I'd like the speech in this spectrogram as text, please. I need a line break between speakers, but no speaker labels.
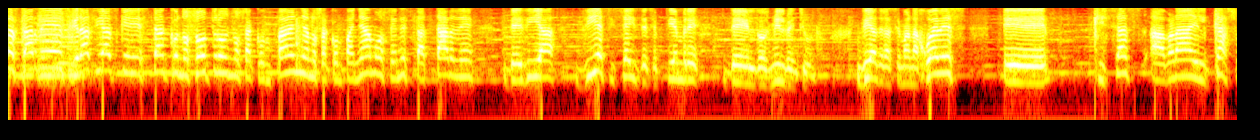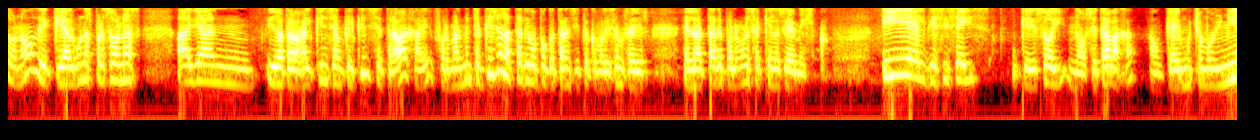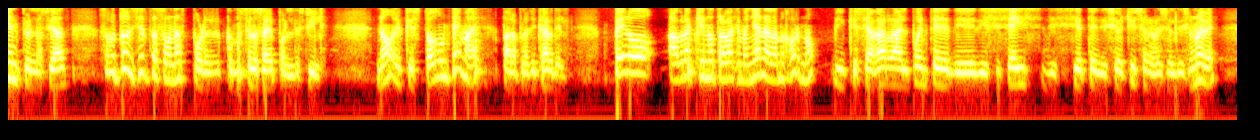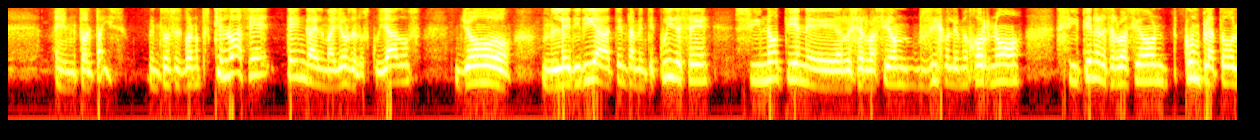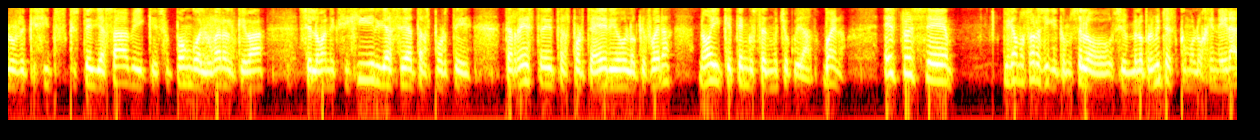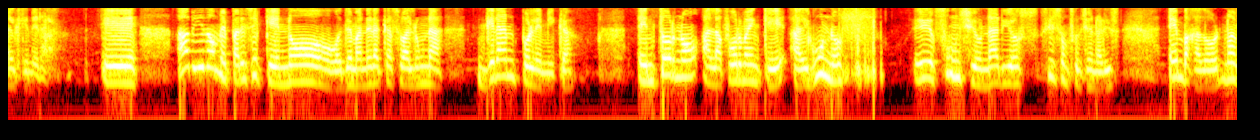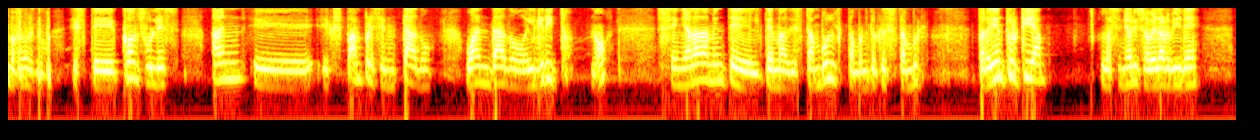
Buenas tardes, gracias que están con nosotros, nos acompañan, nos acompañamos en esta tarde de día 16 de septiembre del 2021, día de la semana jueves. Eh, quizás habrá el caso, ¿no? De que algunas personas hayan ido a trabajar el 15, aunque el 15 se trabaja, ¿eh? Formalmente. El 15 en la tarde hubo poco tránsito, como le decíamos ayer. En la tarde, por lo menos aquí en la Ciudad de México. Y el 16, que es hoy, no se trabaja, aunque hay mucho movimiento en la ciudad, sobre todo en ciertas zonas, por, como usted lo sabe, por el desfile. ¿No? Que es todo un tema, ¿eh? Para platicar de él. Pero habrá quien no trabaje mañana, a lo mejor, ¿no? Y que se agarra el puente de 16, 17, 18 y se regresa el 19 en todo el país. Entonces, bueno, pues quien lo hace tenga el mayor de los cuidados. Yo le diría atentamente, cuídese. Si no tiene reservación, pues híjole, mejor no. Si tiene reservación, cumpla todos los requisitos que usted ya sabe y que supongo el lugar al que va se lo van a exigir, ya sea transporte terrestre, transporte aéreo, lo que fuera, ¿no? Y que tenga usted mucho cuidado. Bueno, esto es, eh, digamos, ahora sí que como usted lo, si me lo permite, es como lo general, general. Eh, ha habido, me parece que no de manera casual, una gran polémica en torno a la forma en que algunos eh, funcionarios, sí son funcionarios, embajador, no embajadores, no, este, cónsules, han, eh, han presentado o han dado el grito, ¿no? Señaladamente el tema de Estambul, tan bonito que es Estambul. Para allá en Turquía, la señora Isabel Arvide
